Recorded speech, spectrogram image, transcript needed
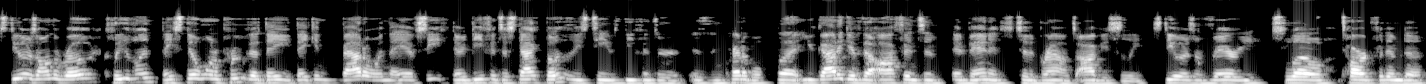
Steelers on the road, Cleveland. They still want to prove that they they can battle in the AFC. Their defense is stacked. Both of these teams' defense are, is incredible. But you got to give the offensive advantage to the Browns. Obviously, Steelers are very slow. It's hard for them to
